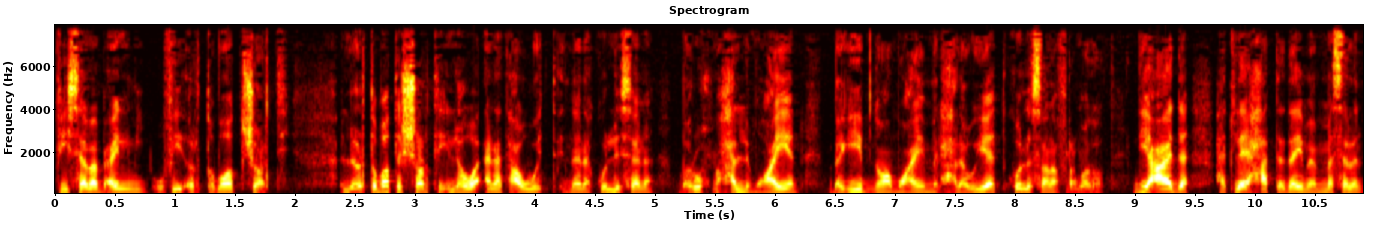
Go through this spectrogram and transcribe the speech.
في سبب علمي وفي ارتباط شرطي. الارتباط الشرطي اللي هو أنا اتعودت إن أنا كل سنة بروح محل معين بجيب نوع معين من الحلويات كل سنة في رمضان. دي عادة هتلاقي حتى دايما مثلا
